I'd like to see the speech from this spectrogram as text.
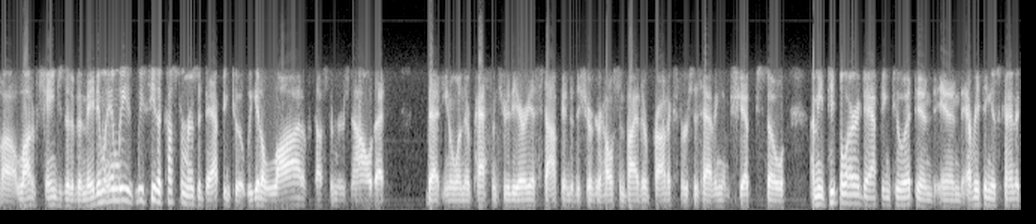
uh, a lot of changes that have been made, and we we see the customers adapting to it. We get a lot of customers now that that you know when they're passing through the area, stop into the sugar house and buy their products versus having them shipped. So I mean, people are adapting to it, and and everything is kind of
